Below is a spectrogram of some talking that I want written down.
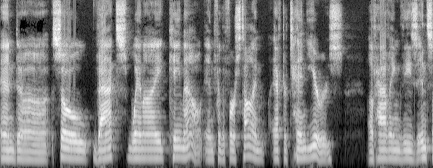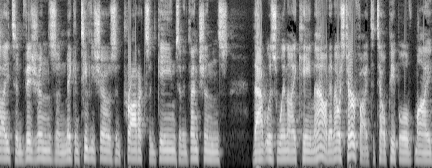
and uh, so that's when I came out. And for the first time, after 10 years of having these insights and visions and making TV shows and products and games and inventions, that was when I came out. And I was terrified to tell people of my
